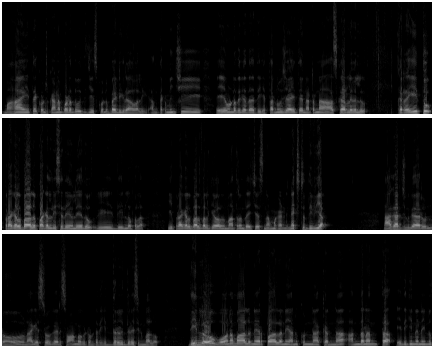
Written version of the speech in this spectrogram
మహా అయితే కొంచెం కనపడదు ఇది చేసుకొని బయటికి రావాలి. అంతకు మించి ఏముండదు కదా అది. తనూజ అయితే నటన ఆస్కార్ లెవెల్. రైతు ప్రగల్భాలు పగలదీసేదేం లేదు. ఈ దీని లోపల ఈ ప్రగల్భాలు పలికే వాళ్ళని మాత్రం దయచేసి నమ్మకండి. నెక్స్ట్ దివ్య. నాగార్జున గారును నాగేశ్వరరావు గారి సాంగ్ ఒకటి ఉంటుంది. ఇద్దరు ఇద్దరే సినిమాలో. దీనిలో ఓనమాలు నేర్పాలని అనుకున్న కన్నా అందనంత ఎదిగిన నిన్ను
